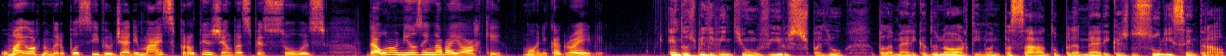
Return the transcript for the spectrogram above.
o maior número possível de animais, protegendo as pessoas. Da ONU News em Nova York, Mônica Grayle. Em 2021, o vírus se espalhou pela América do Norte e no ano passado pelas Américas do Sul e Central.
